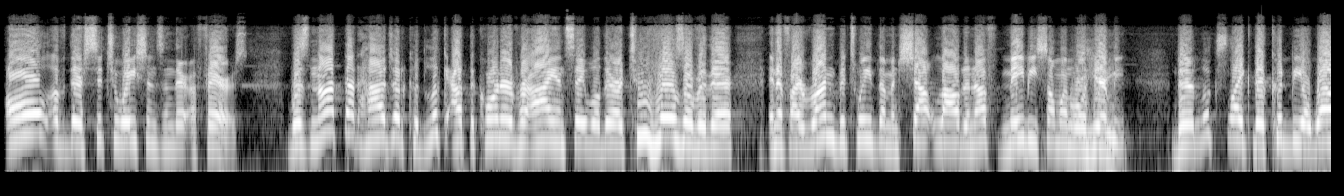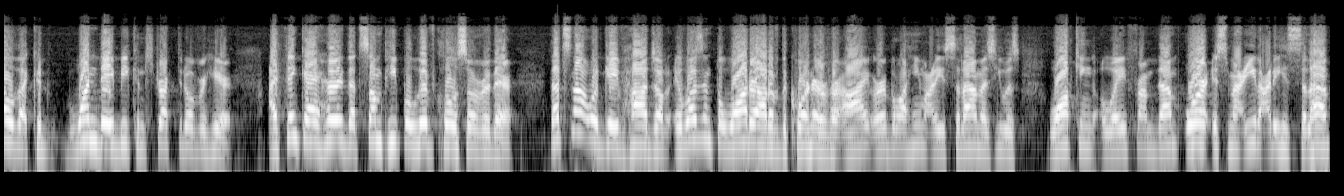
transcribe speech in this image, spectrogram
all of their situations and their affairs was not that Hajar could look out the corner of her eye and say, Well, there are two hills over there, and if I run between them and shout loud enough, maybe someone will hear me. There looks like there could be a well that could one day be constructed over here. I think I heard that some people live close over there. That's not what gave Hajar. It wasn't the water out of the corner of her eye, or Ibrahim alayhi salam as he was walking away from them, or Ismail alayhi salam.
